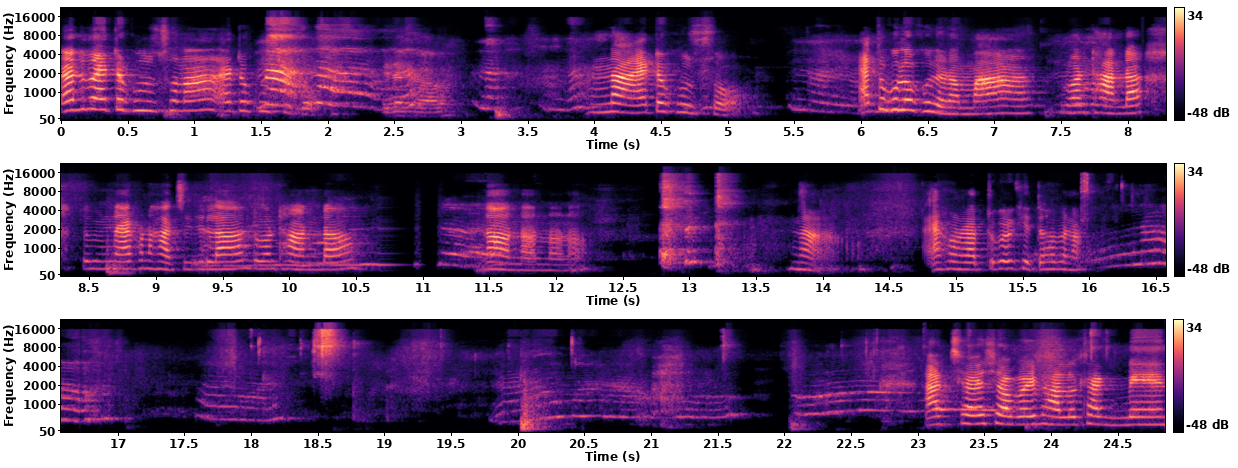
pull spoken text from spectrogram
না তুমি একটা খুলছো না একটা খুলছো তো। না একটা খুলছো। এতগুলো খুলে না মা তোমার ঠান্ডা। তুমি না এখন হাঁচি দিলা তোমার ঠান্ডা। না না না না। না এখন রাত্রে করে খেতে হবে না। আচ্ছা সবাই ভালো থাকবেন।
